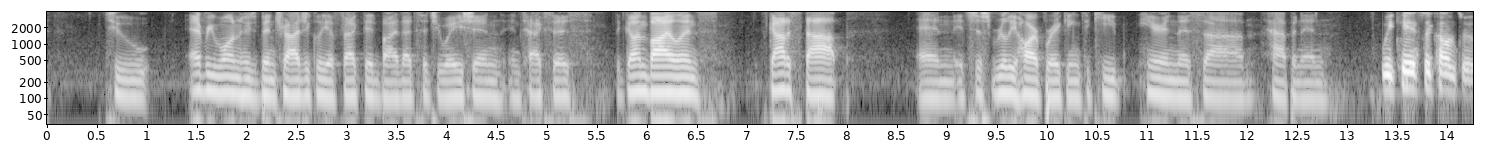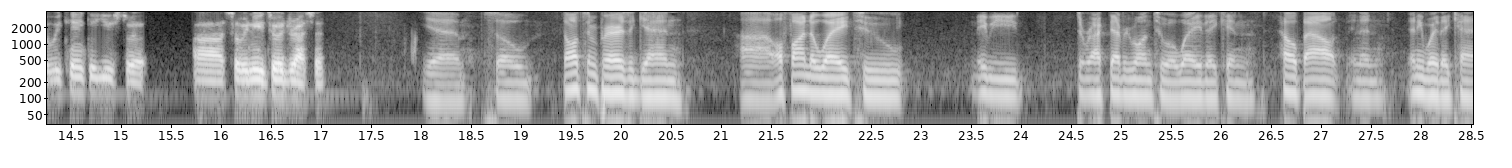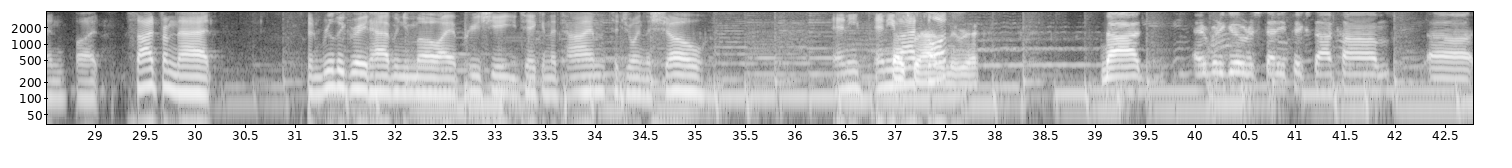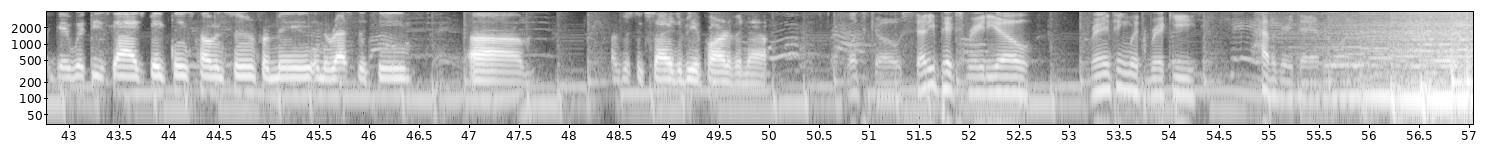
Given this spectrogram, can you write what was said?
to everyone who's been tragically affected by that situation in Texas. The gun violence, it's got to stop and it's just really heartbreaking to keep hearing this uh, happening. We can't succumb to it. We can't get used to it. Uh, so we need to address it. Yeah. So thoughts and prayers again. Uh, I'll find a way to maybe direct everyone to a way they can help out in any way they can. But aside from that, been really great having you, Mo. I appreciate you taking the time to join the show. Any any Thanks last thoughts? Me, Nah, everybody go to steadypicks.com. Uh, get with these guys. Big things coming soon from me and the rest of the team. Um, I'm just excited to be a part of it now. Let's go. Steady Picks Radio, ranting with Ricky. Have a great day, everyone.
